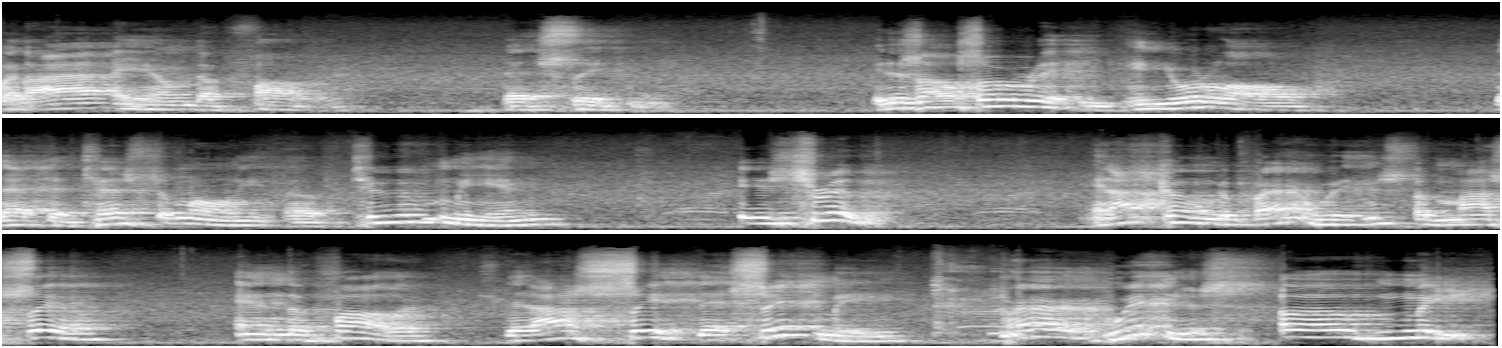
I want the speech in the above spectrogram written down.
but I am the Father that sent me. It is also written in your law that the testimony of two men is true. And I come to bear witness of myself and the Father that I sent that sent me bear witness of me.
